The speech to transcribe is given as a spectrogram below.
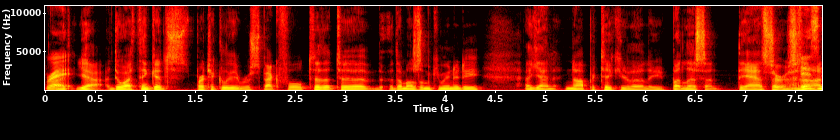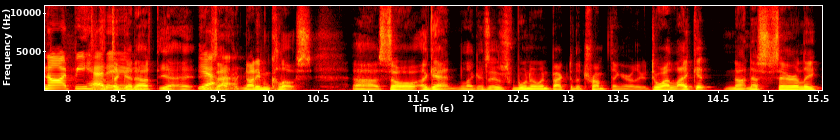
Right. I- yeah. Do I think it's particularly respectful to the to the Muslim community? Again, not particularly. But listen, the answer is It's not beheading. to get out. Yeah, Yeah. exactly. Not even close. Uh, so again, like it's, it's when I went back to the Trump thing earlier. Do I like it? Not necessarily.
